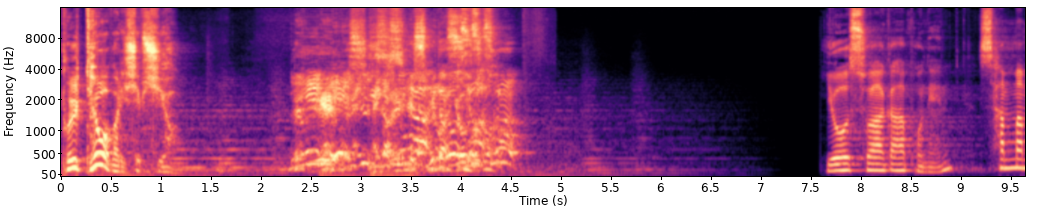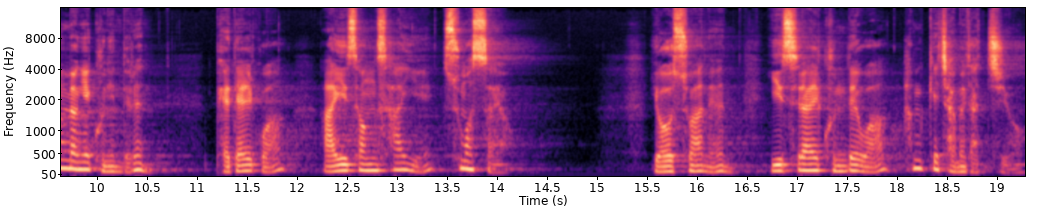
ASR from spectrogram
불태워 버리십시오. 여 호수아가 보낸 3만 명의 군인들은 베델과 아이성 사이에 숨었어요. 여호수아는 이스라엘 군대와 함께 잠을 잤지요.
